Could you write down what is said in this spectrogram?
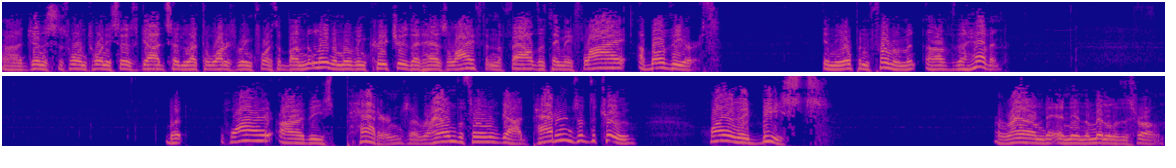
Uh, Genesis 1.20 says, God said, Let the waters bring forth abundantly the moving creature that has life and the fowl that they may fly above the earth in the open firmament of the heaven. But why are these patterns around the throne of God, patterns of the true, why are they beasts around and in the middle of the throne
